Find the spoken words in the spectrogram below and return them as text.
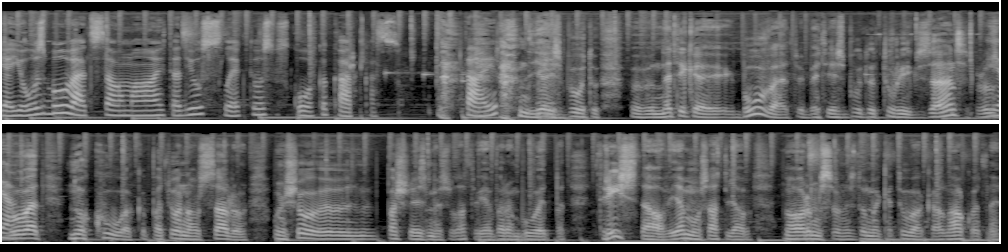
Ja jūs būvētu savu māju, tad jūs sliektos uz koka karkasu. Tā ir. ja es būtu uh, ne tikai būvēts, bet ja es būtu turīgs zēns, protams, Jā. būvētu no koka. Par to nav saruna. Un šo uh, pašreiz mēs Latvijā varam būvēt pat trīs stāvus, ja mums atļauj normas. Un es domāju, ka tuvākā nākotnē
